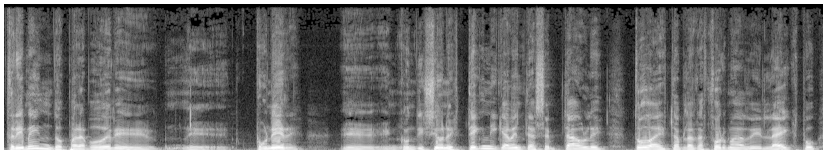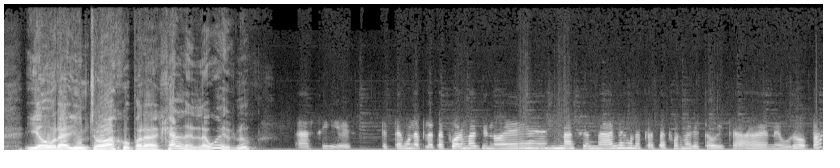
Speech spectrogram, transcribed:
tremendos para poder eh, eh, poner eh, en condiciones técnicamente aceptables toda esta plataforma de la Expo y ahora hay un trabajo para dejarla en la web, ¿no? Así es. Esta es una plataforma que no es nacional, es una plataforma que está ubicada en Europa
